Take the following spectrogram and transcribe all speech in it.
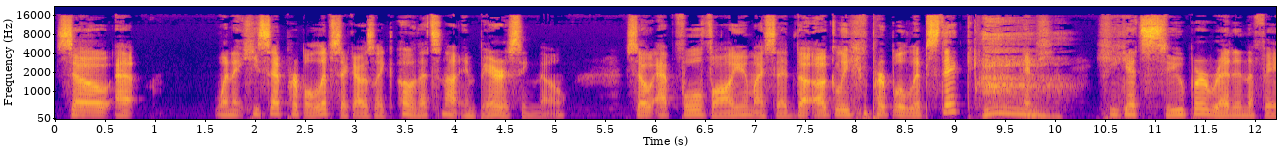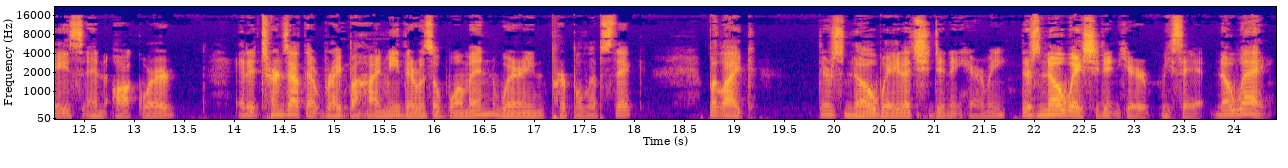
So uh, when it, he said purple lipstick, I was like, oh, that's not embarrassing though. So at full volume, I said the ugly purple lipstick, and he, he gets super red in the face and awkward. And it turns out that right behind me there was a woman wearing purple lipstick, but like, there's no way that she didn't hear me. There's no way she didn't hear me say it. No way.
